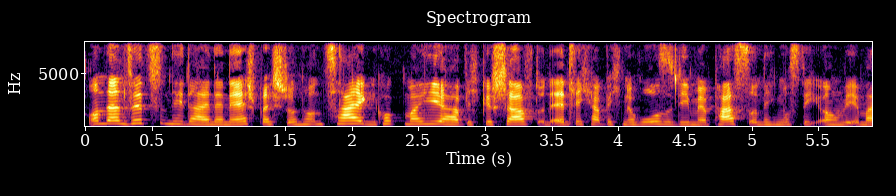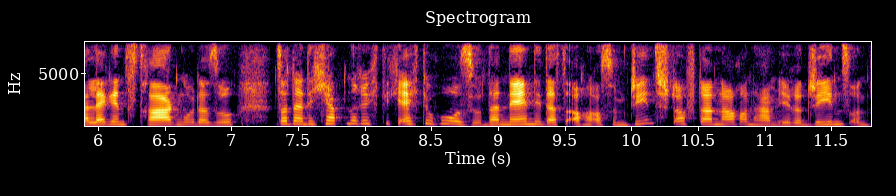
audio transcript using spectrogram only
Und dann sitzen die da in der Nähsprechstunde und zeigen, guck mal hier, habe ich geschafft und endlich habe ich eine Hose, die mir passt und ich muss nicht irgendwie immer Leggings tragen oder so, sondern ich habe eine richtig echte Hose. Und dann nähen die das auch aus dem Jeansstoff dann noch und haben ihre Jeans. Und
